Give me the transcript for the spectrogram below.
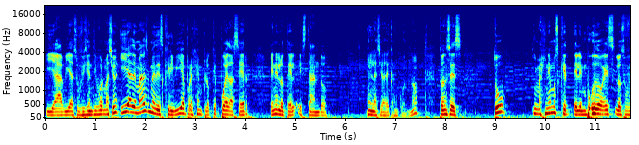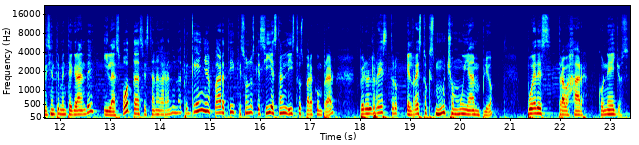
y ya había suficiente información y además me describía, por ejemplo, qué puedo hacer en el hotel estando en la ciudad de Cancún, ¿no? Entonces, tú imaginemos que el embudo es lo suficientemente grande y las OTAs están agarrando una pequeña parte que son los que sí están listos para comprar, pero el resto, el resto que es mucho muy amplio, puedes trabajar con ellos.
